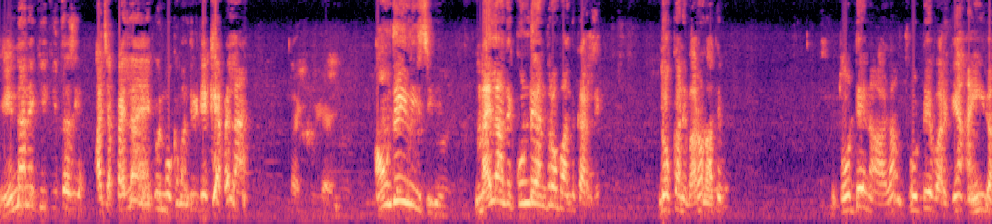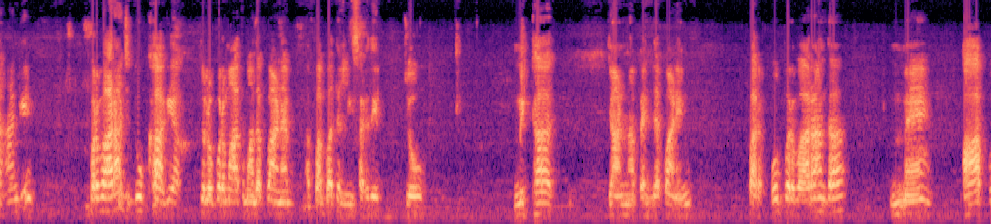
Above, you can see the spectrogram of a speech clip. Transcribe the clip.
ਇਹਨਾਂ ਨੇ ਕੀ ਕੀਤਾ ਸੀ? ਅੱਛਾ, ਪਹਿਲਾਂ ਇਹ ਕੋਈ ਮੁੱਖ ਮੰਤਰੀ ਦੇਖਿਆ ਪਹਿਲਾਂ? ਆਉਂਦੇ ਹੀ ਨਹੀਂ ਸੀਗੇ। ਮਹਿਲਾਂ ਦੇ ਕੁੰਡੇ ਅੰਦਰੋਂ ਬੰਦ ਕਰ ਲਏ। ਲੋਕਾਂ ਨੇ ਬਾਹਰੋਂ ਲਾਤੇ। ਤੁਹਾਡੇ ਨਾਲ ਆ ਤੁਹਾਡੇ ਵਰਗੇ ਅਸੀਂ ਰਹਾਂਗੇ। ਪਰਿਵਾਰਾਂ 'ਚ ਦੁੱਖ ਆ ਗਿਆ। ਚਲੋ, ਪਰਮਾਤਮਾ ਦਾ ਭਾਣਾ ਆਪਾਂ ਬਦਲ ਨਹੀਂ ਸਕਦੇ। ਜੋ ਮਿੱਠਾ ਜਾਣਨਾ ਪੈਂਦਾ ਭਾਣੇ ਨੂੰ। ਪਰ ਉਹ ਪਰਿਵਾਰਾਂ ਦਾ ਮੈਂ ਆਪ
